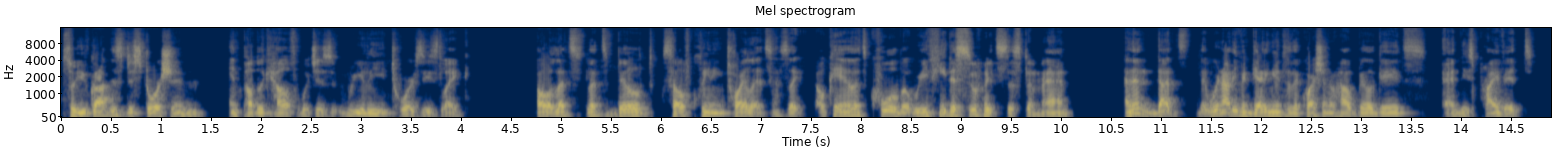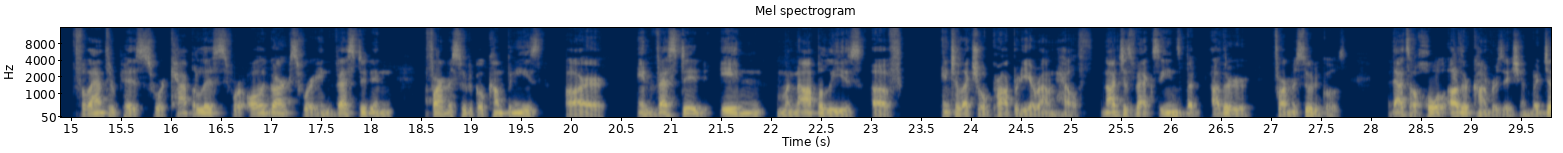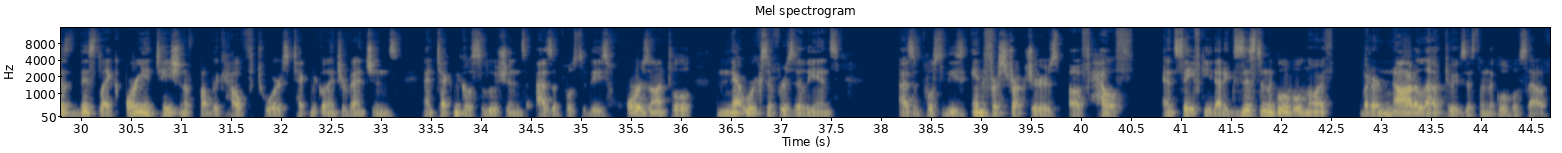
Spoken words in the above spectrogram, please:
So you've got this distortion in public health, which is really towards these like, oh, let's let's build self-cleaning toilets. And it's like, okay, that's cool, but we need a sewage system, man. And then that's we're not even getting into the question of how Bill Gates and these private philanthropists were capitalists, were oligarchs, were invested in pharmaceutical companies are invested in monopolies of intellectual property around health, not just vaccines, but other pharmaceuticals. That's a whole other conversation. But just this like orientation of public health towards technical interventions and technical solutions, as opposed to these horizontal networks of resilience as opposed to these infrastructures of health and safety that exist in the global north, but are not allowed to exist in the global south.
